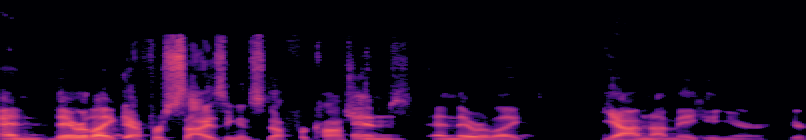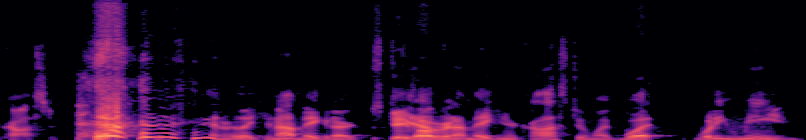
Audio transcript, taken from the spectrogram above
And they were like, Yeah, for sizing and stuff for costumes. and and they were like, "Yeah, I'm not making your your costume." And we're like, "You're not making our yeah, up. we're not making your costume. Like, what what do you mean?"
